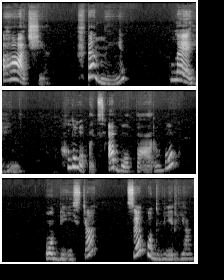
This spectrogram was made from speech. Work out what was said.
гачі, штани, легінь, хлопець або парубок, обійстя це подвір'я.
